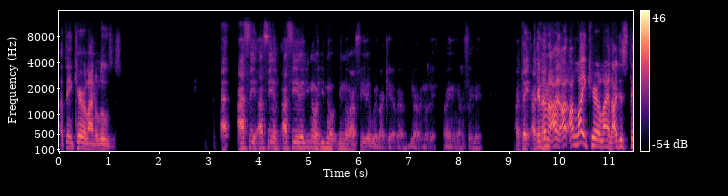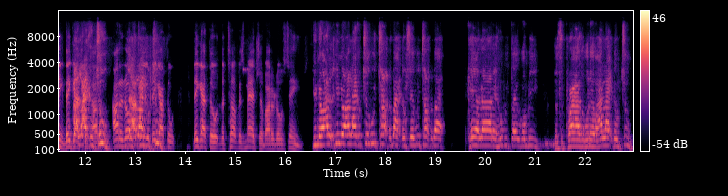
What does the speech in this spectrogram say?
I think Carolina loses. I, I feel, I feel, I feel that you know, you know, you know, I feel that way about Carolina. You already know that. I ain't gonna say that. I think. I, think, no, no, I, I like Carolina. I just think they got. I like them too. Out of those I like teams, they got the they got the, the toughest matchup out of those teams. You know, I you know I like them too. We talked about them. Said we talked about Carolina who we think gonna be the surprise or whatever. I like them too.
